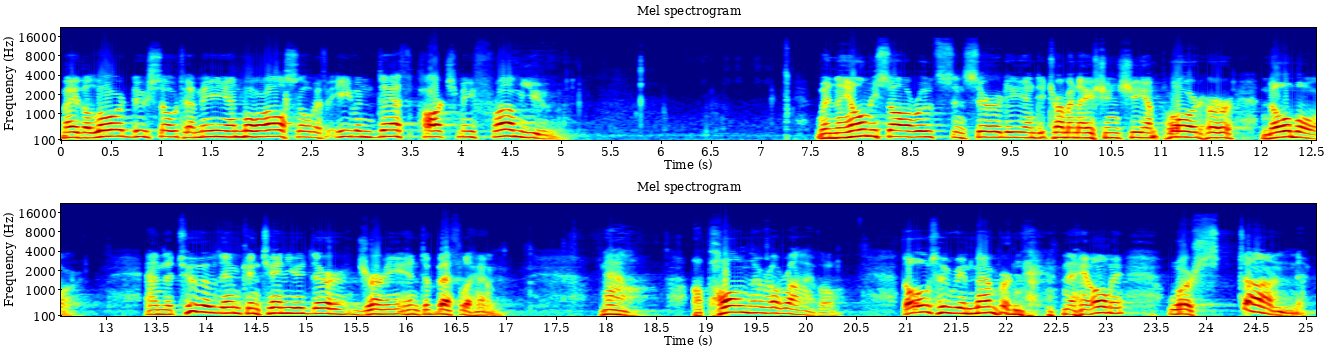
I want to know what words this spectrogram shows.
May the Lord do so to me, and more also, if even death parts me from you. When Naomi saw Ruth's sincerity and determination, she implored her no more. And the two of them continued their journey into Bethlehem. Now, upon their arrival, those who remembered Naomi were stunned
